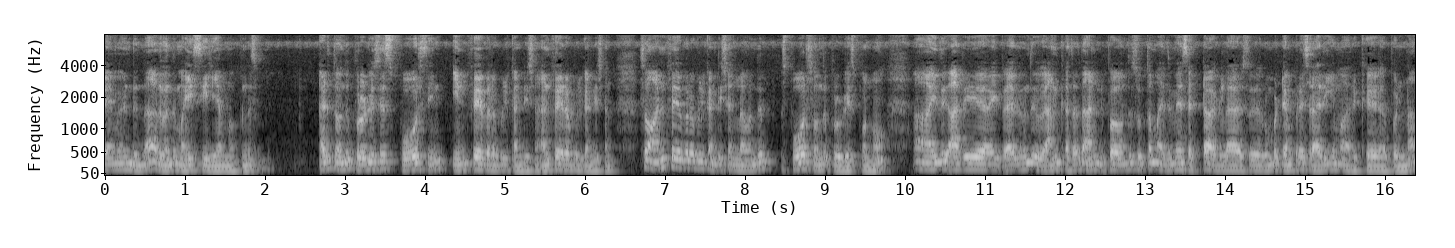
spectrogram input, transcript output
கைமைன்னு இருந்தால் அது வந்து மைசீலியம் அப்படின்னு சொல்லுவோம். அடுத்து வந்து produces spores in unfavourable condition unfavourable condition so unfavourable கண்டிஷனில் வந்து ஸ்போர்ஸ் வந்து ப்ரொடியூஸ் பண்ணும். இது அது இப்போ அது வந்து அன் அதாவது அன் இப்போ வந்து சுத்தமாக எதுவுமே செட் ஆகலை. ஸோ ரொம்ப டெம்பரேச்சர் அதிகமாக இருக்குது அப்படின்னா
